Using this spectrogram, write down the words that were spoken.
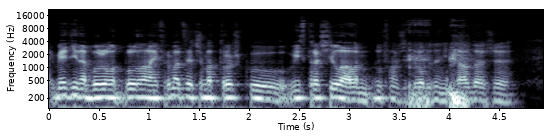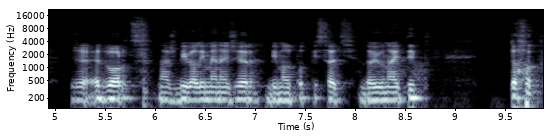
Jediná bulvarná informácia, čo ma trošku vystrašila, ale dúfam, že to vôbec nie je pravda, že že Edwards, náš bývalý manažer, by mal podpísať do United. To,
